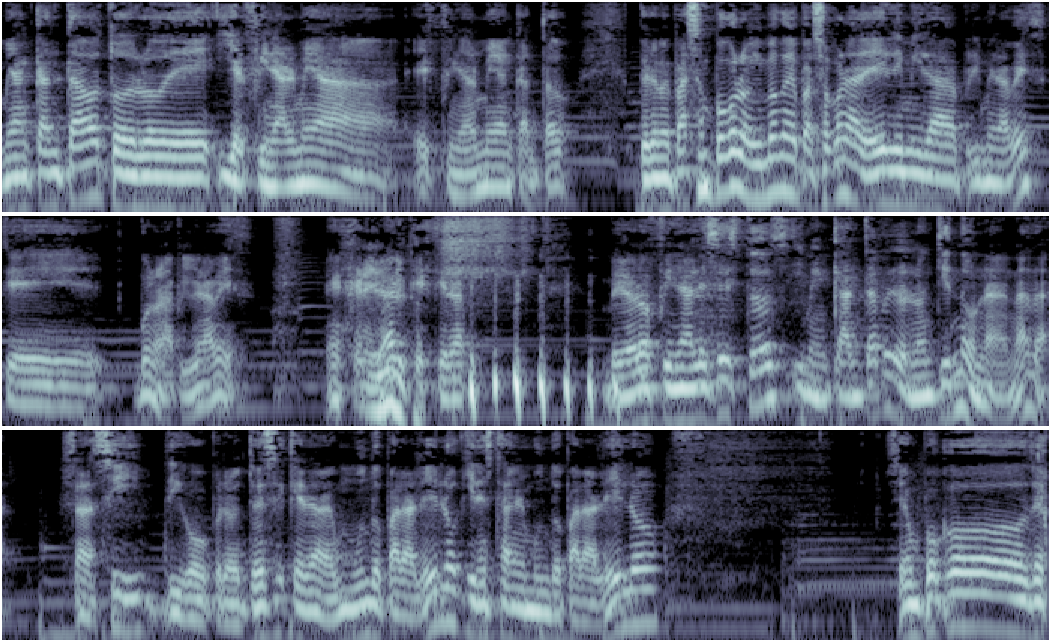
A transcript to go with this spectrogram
Me ha encantado todo lo de y el final me ha el final me ha encantado. Pero me pasa un poco lo mismo que me pasó con la de Elemi la primera vez, que bueno, la primera vez en general, que es que era, veo los finales estos y me encanta, pero no entiendo una, nada. O sea, sí, digo, pero entonces se queda un mundo paralelo, ¿quién está en el mundo paralelo? O sea, un poco de,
